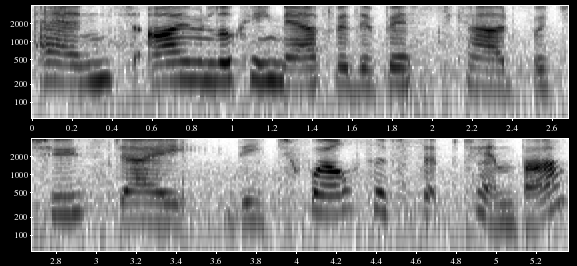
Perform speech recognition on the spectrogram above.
And I'm looking now for the best card for Tuesday the 12th of September.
